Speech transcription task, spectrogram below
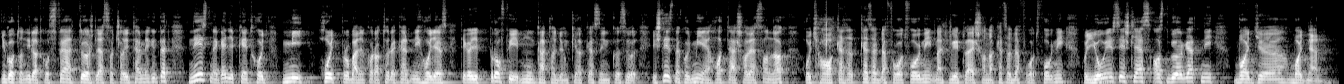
nyugodtan iratkozz fel, törzs lesz a csali termékünket. Nézd meg egyébként, hogy mi hogy próbálunk arra törekedni, hogy ez tényleg egy profi munkát hagyjon ki a kezünk közül. És nézd meg, hogy milyen hatása lesz annak, hogyha a kezedbe fogod fogni, mert virtuálisan a kezedbe fogod fogni, hogy jó érzés lesz azt görgetni, vagy, vagy nem.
